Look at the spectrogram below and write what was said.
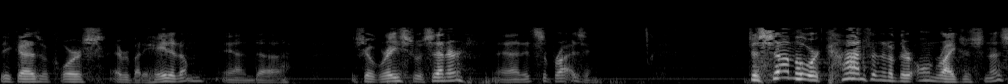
because, of course, everybody hated them, and uh, you show grace to a sinner, and it's surprising. To some who were confident of their own righteousness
